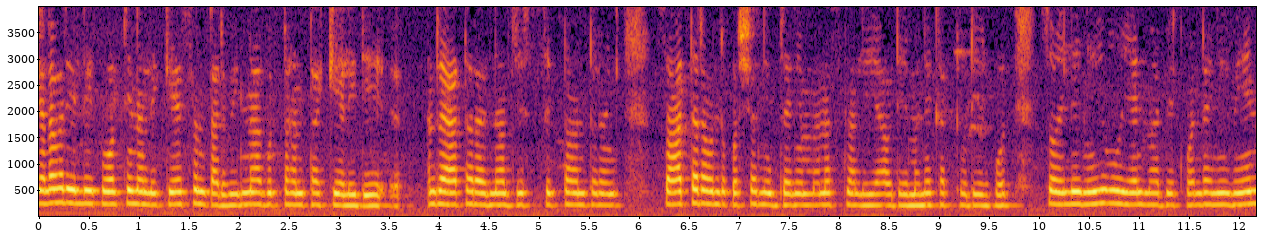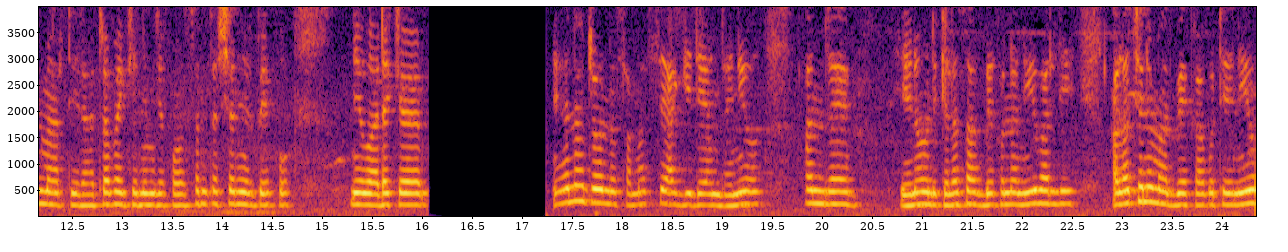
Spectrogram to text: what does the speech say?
ಕೆಲವರಲ್ಲಿ ಕೋರ್ಟಿನಲ್ಲಿ ಕೇಸ್ ಉಂಟು ವಿನ್ ಆಗುತ್ತಾ ಅಂತ ಕೇಳಿದೆ. ಅಂದರೆ ಆ ಥರ ಎನರ್ಜಿ ಸಿಗ್ತಾ ಉಂಟು ನನಗೆ ಸೊ ಆ ಥರ ಒಂದು ಕ್ವಶನ್ ಇದ್ದರೆ ನಿಮ್ಮ ಮನಸ್ಸಿನಲ್ಲಿ ಯಾವುದೇ ಮನೆ ಕಟ್ಟೋದು ಇರ್ಬೋದು. ಸೊ ಇಲ್ಲಿ ನೀವು ಏನು ಮಾಡಬೇಕು ಅಂದರೆ ನೀವೇನು ಮಾಡ್ತೀರಾ? ಅದರ ಬಗ್ಗೆ ನಿಮಗೆ ಕಾನ್ಸಂಟ್ರೇಷನ್ ಇರಬೇಕು. ನೀವು ಅದಕ್ಕೆ ಏನಾದರೂ ಒಂದು ಸಮಸ್ಯೆ ಆಗಿದೆ ಅಂದರೆ ನೀವು, ಅಂದರೆ ಏನೋ ಒಂದು ಕೆಲಸ ಆಗಬೇಕು ಅಂದರೆ ಅಲ್ಲಿ ಆಲೋಚನೆ ಮಾಡಬೇಕಾಗುತ್ತೆ, ನೀವು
